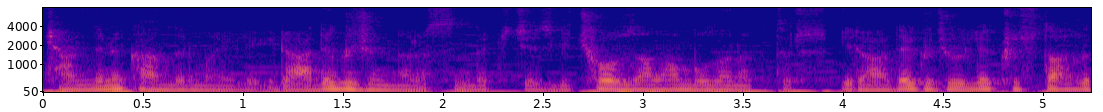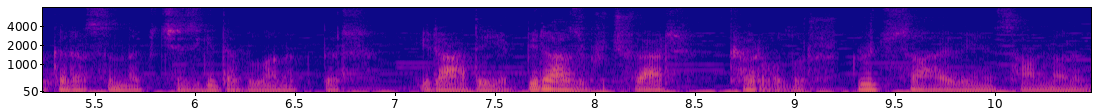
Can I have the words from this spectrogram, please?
Kendini kandırma ile irade gücünün arasındaki çizgi çoğu zaman bulanıktır. İrade gücüyle küstahlık arasındaki çizgi de bulanıktır. İradeye biraz güç ver, kör olur. Güç sahibi insanların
